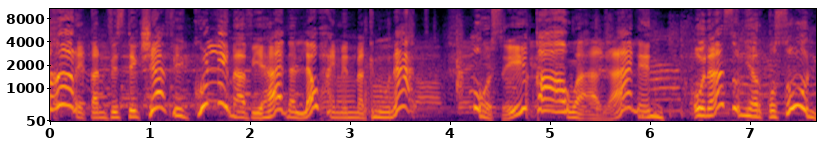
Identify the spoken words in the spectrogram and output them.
غارقا في استكشاف كل ما في هذا اللوح من مكنونات. موسيقى وأغان أناس يرقصون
